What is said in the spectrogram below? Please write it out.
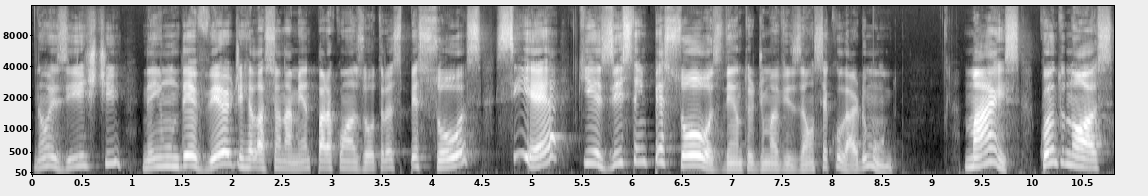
Não existe nenhum dever de relacionamento para com as outras pessoas, se é que existem pessoas dentro de uma visão secular do mundo. Mas, quando nós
